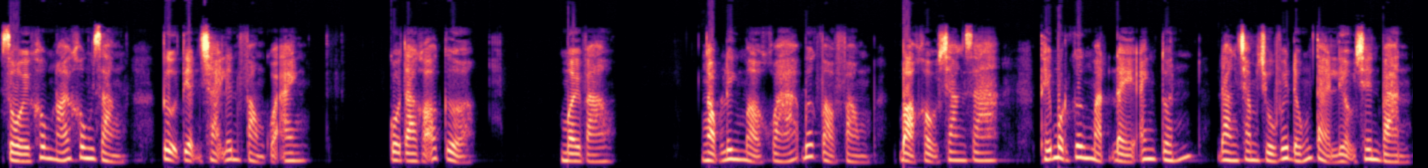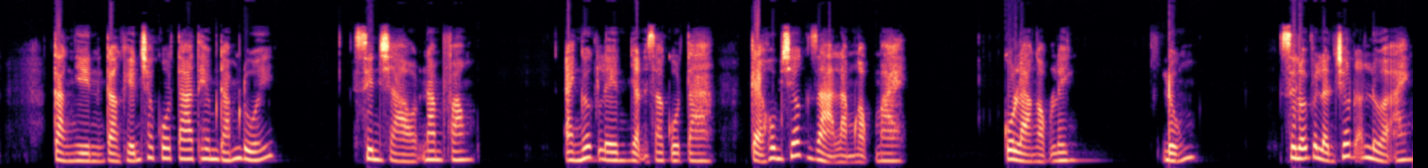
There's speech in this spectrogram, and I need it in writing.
Rồi không nói không rằng, tự tiện chạy lên phòng của anh. Cô ta gõ cửa. Mời vào. Ngọc Linh mở khóa bước vào phòng, bỏ khẩu trang ra, thấy một gương mặt đầy anh Tuấn đang chăm chú với đống tài liệu trên bàn. Càng nhìn càng khiến cho cô ta thêm đắm đuối. Xin chào Nam Phong. Anh ngước lên nhận ra cô ta, kẻ hôm trước giả làm Ngọc Mai. Cô là Ngọc Linh. Đúng. Xin lỗi vì lần trước đã lừa anh.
